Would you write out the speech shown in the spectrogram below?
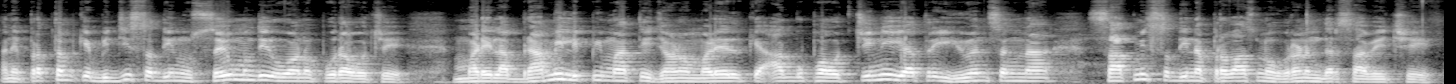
અને પ્રથમ કે બીજી સદીનું શૈવ મંદિર હોવાનો પુરાવો છે. મળેલા બ્રાહ્મી લિપિમાંથી જાણવા મળેલ કે આ ગુફાઓ ચીની યાત્રી હ્યુએનસંગના સાતમી સદીના પ્રવાસનો વર્ણન દર્શાવે છે.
